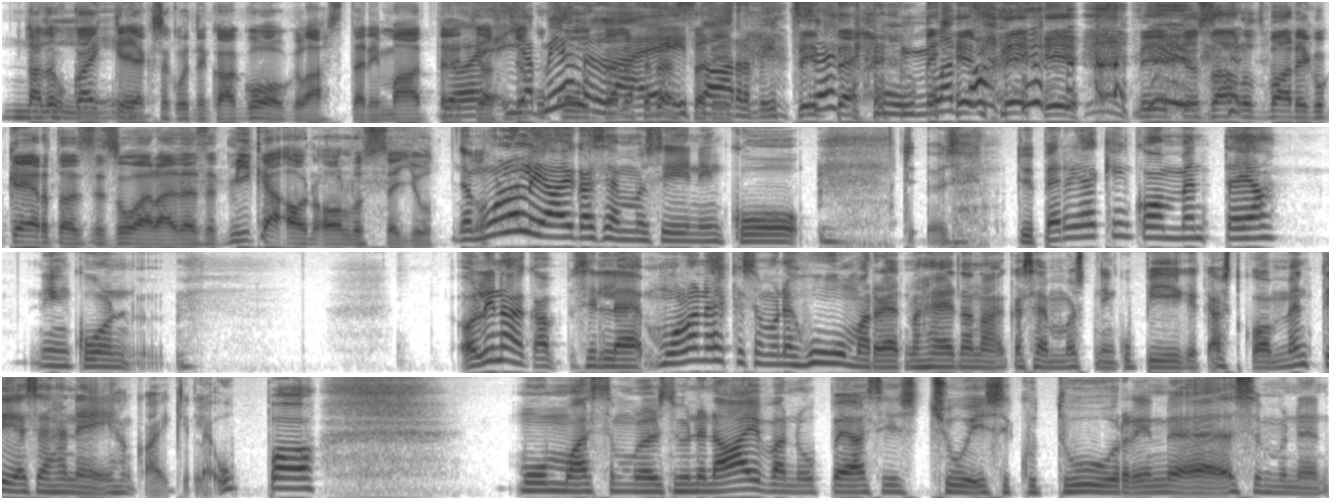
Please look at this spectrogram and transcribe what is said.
Niin. Kato, kun kaikki ei jaksa kuitenkaan googlaa sitä, niin mä ajattelin, Joo, että jos ja mielellään ei tässä, tarvitse niin, sitten, googlata. niin, niin, niin, että jos haluat vaan niinku kertoa se suoraan tässä, että mikä on ollut se juttu. No mulla oli aika semmosia niinku ty- typeriäkin kommentteja. Niin kuin, olin aika sille, mulla on ehkä semmoinen huumori, että mä heitän aika semmoista niinku piikekästä kommenttia ja sehän ei ihan kaikille uppoa. Muun muassa mulla oli semmoinen aivan upea siis Juicy Couturin äh, semmoinen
